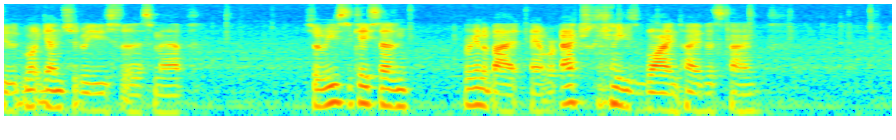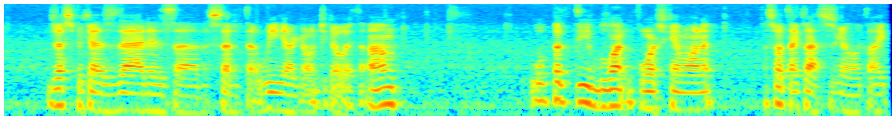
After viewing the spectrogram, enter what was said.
shoot, what gun should we use for this map? So we use the K7, we're to buy it, and we're actually to use blind eye this time. Just because that is uh, the setup that we are going to go with. Um, We'll put the blunt force cam on it. That's what that class is to look like.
